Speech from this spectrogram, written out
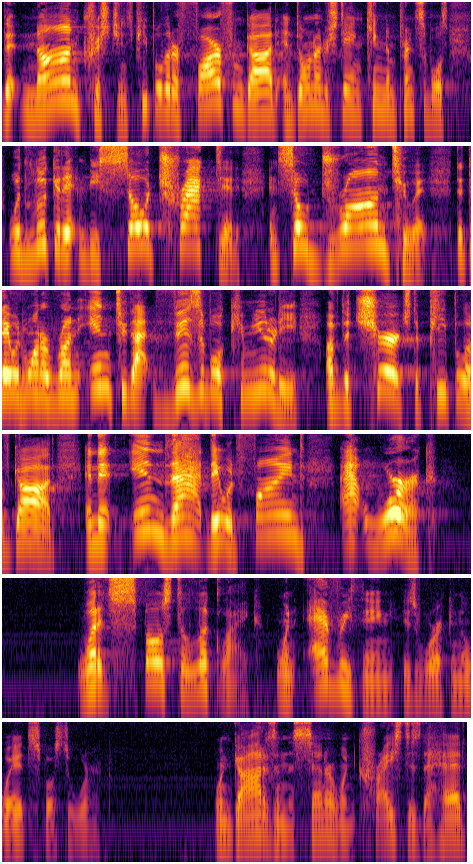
that non Christians, people that are far from God and don't understand kingdom principles, would look at it and be so attracted and so drawn to it that they would want to run into that visible community of the church, the people of God, and that in that they would find at work what it's supposed to look like when everything is working the way it's supposed to work when God is in the center, when Christ is the head,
